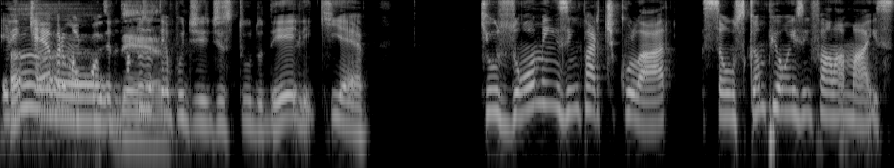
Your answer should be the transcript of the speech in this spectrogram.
ele Ah, quebra uma coisa depois do tempo de, de estudo dele, que é que os homens em particular são os campeões em falar mais,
